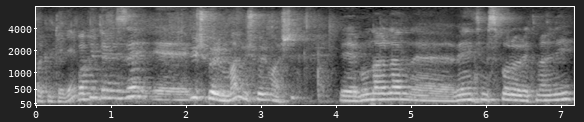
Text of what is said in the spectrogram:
fakültede? Fakültemizde 3 bölüm var, 3 bölüm açtık. Bunlardan yönetim spor öğretmenliği,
